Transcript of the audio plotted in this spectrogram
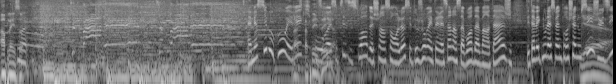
En plein ça. Ouais. Merci beaucoup, Eric, Ben, pour euh, ces petites histoires de chansons-là. C'est toujours intéressant d'en savoir davantage. Tu es avec nous la semaine prochaine aussi, Yeah. jeudi.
